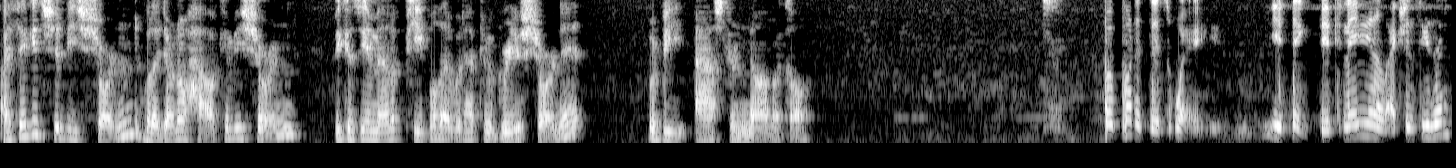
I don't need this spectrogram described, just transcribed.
I think it should be shortened, but I don't know how it can be shortened because the amount of people that would have to agree to shorten it would be astronomical. But put it this way: you think the Canadian election season?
